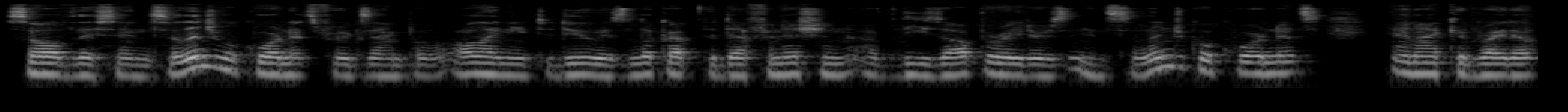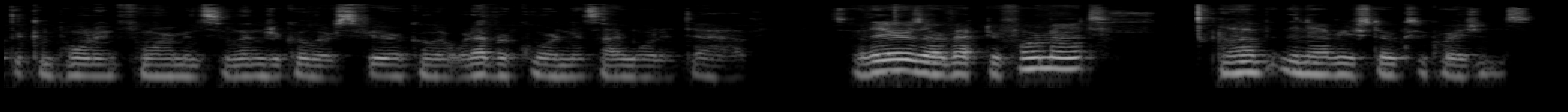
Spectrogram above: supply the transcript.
solve this in cylindrical coordinates, for example, all I need to do is look up the definition of these operators in cylindrical coordinates, and I could write out the component form in cylindrical or spherical or whatever coordinates I wanted to have. So there's our vector format of the Navier-Stokes equations.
